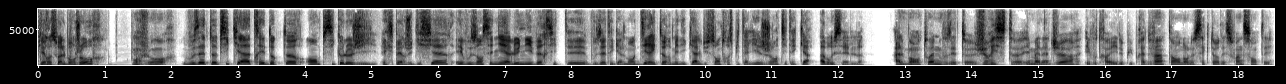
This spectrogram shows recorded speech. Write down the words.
Pierre Oswald, bonjour. Bonjour. Vous êtes psychiatre et docteur en psychologie, expert judiciaire et vous enseignez à l'université. Vous êtes également directeur médical du centre hospitalier Jean Titeka à Bruxelles. Alban Antoine, vous êtes juriste et manager et vous travaillez depuis près de 20 ans dans le secteur des soins de santé.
